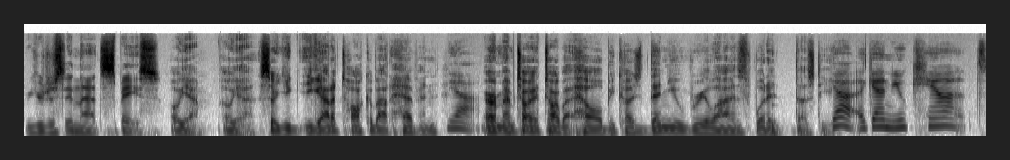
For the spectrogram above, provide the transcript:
you're just in that space. Oh yeah, oh yeah. So you you got to talk about heaven. Yeah. Or I'm talking talk about hell because then you realize what it does to you. Yeah, again, you can't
